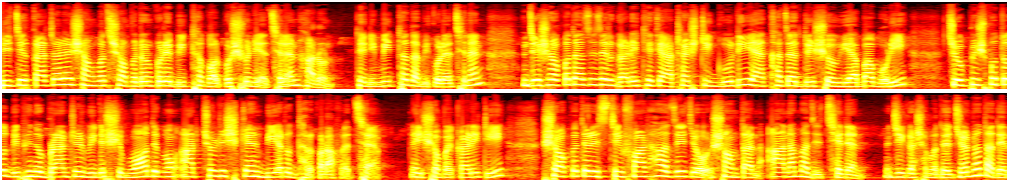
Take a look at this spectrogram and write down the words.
নিজের কার্যালয়ে সংবাদ সম্মেলন করে মিথ্যা গল্প শুনিয়েছিলেন হারুন। তিনি মিথ্যা দাবি করেছিলেন যে শকত আজিজের গাড়ি থেকে আঠাশটি গুলি, এক হাজার দুইশো ইয়াবা বড়ি, চব্বিশ বোতল বিভিন্ন ব্র্যান্ডের বিদেশি মদ এবং আটচল্লিশ ক্যান বিয়ার উদ্ধার করা হয়েছে। এই সময় গাড়িটি শকতের স্ত্রী ফারহা আজিজ ও সন্তান আনাম আজিজ ছিলেন। জিজ্ঞাসাবাদের জন্য তাদের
